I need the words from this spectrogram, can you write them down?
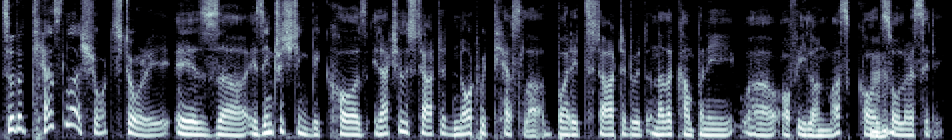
so the Tesla short story is uh, is interesting because it actually started not with Tesla, but it started with another company uh, of Elon Musk called Solar City.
